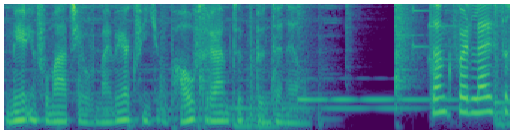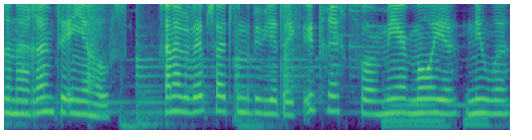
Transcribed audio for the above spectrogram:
Meer informatie over mijn werk vind je op hoofdruimte.nl. Dank voor het luisteren naar Ruimte in je hoofd. Ga naar de website van de Bibliotheek Utrecht voor meer mooie, nieuwe,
